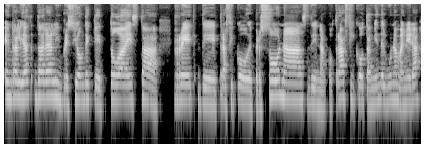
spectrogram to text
en realidad dará la impresión de que toda esta red de tráfico de personas, de narcotráfico, también de alguna manera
